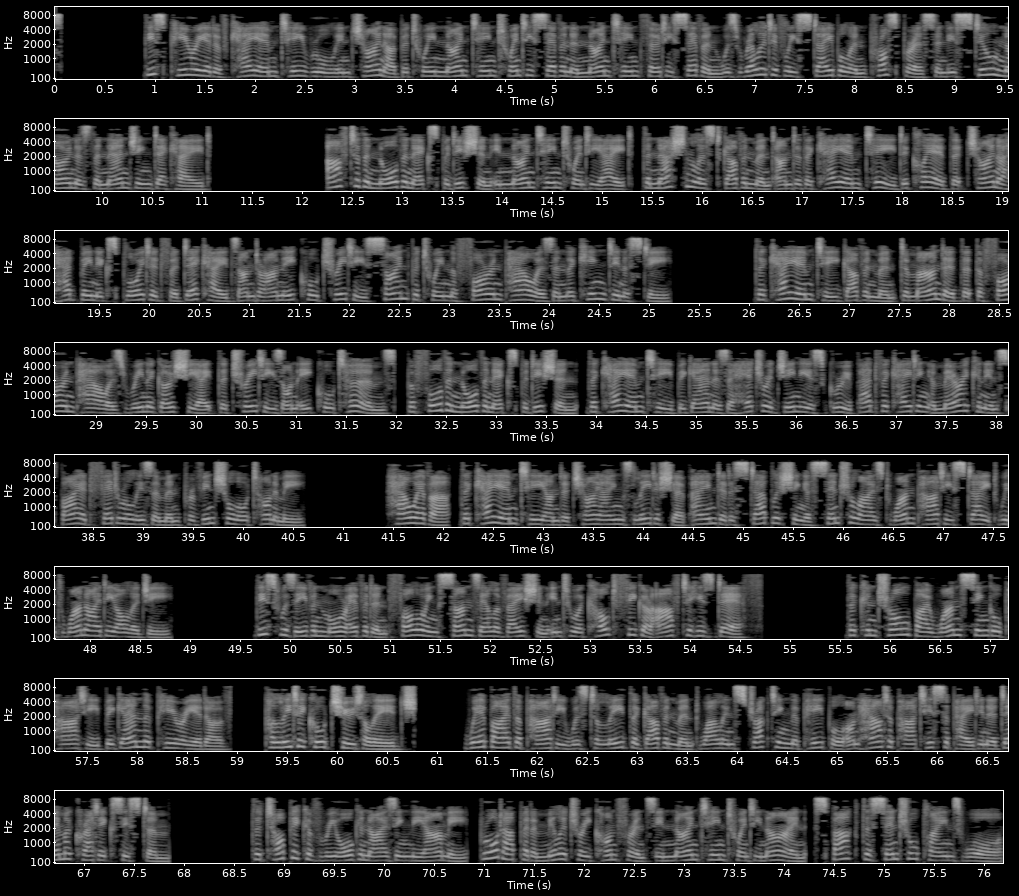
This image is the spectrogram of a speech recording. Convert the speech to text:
This period of KMT rule in China between 1927 and 1937 was relatively stable and prosperous and is still known as the Nanjing Decade. After the Northern Expedition in 1928, the nationalist government under the KMT declared that China had been exploited for decades under unequal treaties signed between the foreign powers and the Qing dynasty. The KMT government demanded that the foreign powers renegotiate the treaties on equal terms. Before the Northern Expedition, the KMT began as a heterogeneous group advocating American inspired federalism and provincial autonomy. However, the KMT under Chiang's leadership aimed at establishing a centralized one-party state with one ideology. This was even more evident following Sun's elevation into a cult figure after his death. The control by one single party began the period of political tutelage, whereby the party was to lead the government while instructing the people on how to participate in a democratic system. The topic of reorganizing the army, brought up at a military conference in 1929, sparked the Central Plains War.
